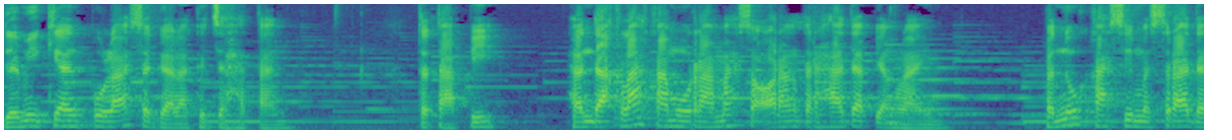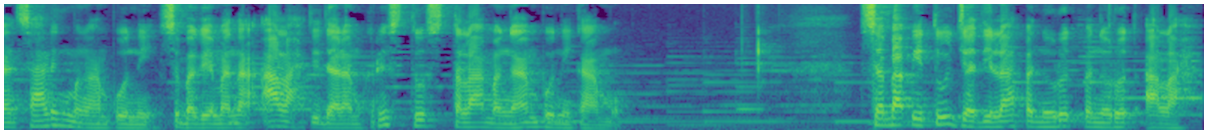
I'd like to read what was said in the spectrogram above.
demikian pula segala kejahatan. Tetapi, hendaklah kamu ramah seorang terhadap yang lain, penuh kasih mesra dan saling mengampuni, sebagaimana Allah di dalam Kristus telah mengampuni kamu. Sebab itu jadilah penurut-penurut Allah,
